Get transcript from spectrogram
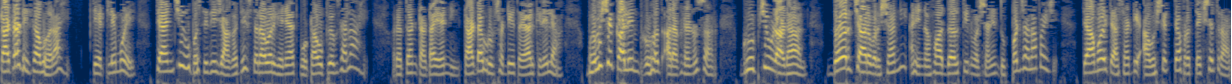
टाटा टीचा भर आहे. तेटलेमुळे त्यांची उपस्थिती जागतिक स्तरावर घेण्यात मोठा उपयोग झाला आहे. रतन टाटा यांनी टाटा ग्रुपसाठी तयार केलेल्या भविष्यकालीन बृहद आराखड्यानुसार ग्रुपची उलाढाल दर चार वर्षांनी आणि नफा दर तीन वर्षांनी दुप्पट झाला पाहिजे. त्यामुळे त्यासाठी आवश्यक त्या प्रत्येक क्षेत्रात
